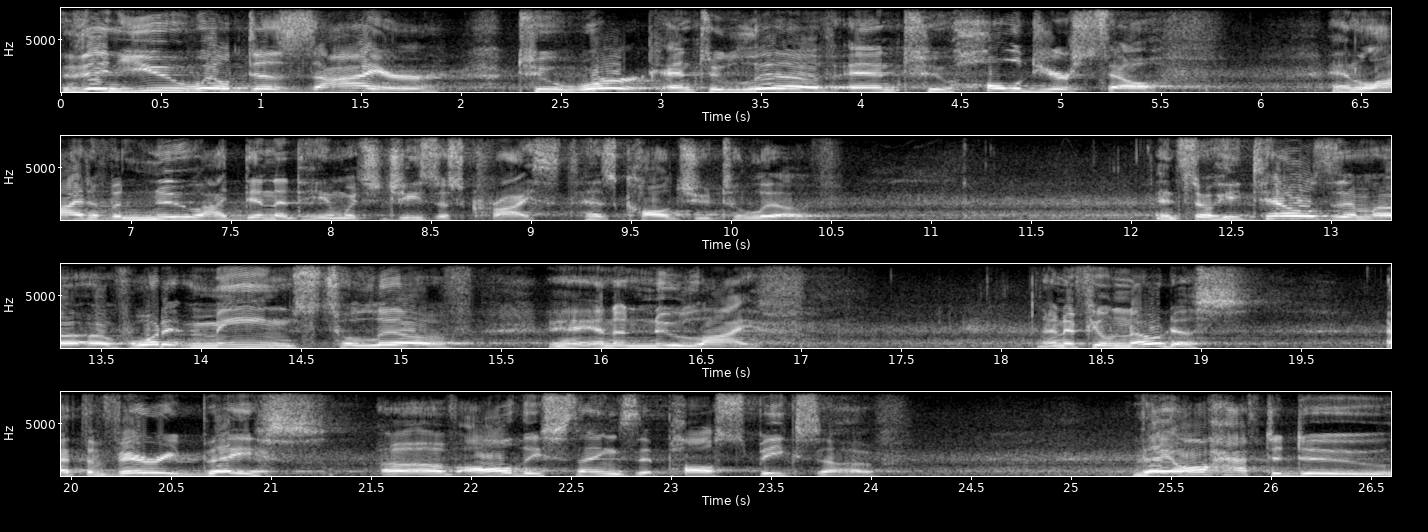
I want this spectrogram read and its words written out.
Then you will desire to work and to live and to hold yourself in light of a new identity in which Jesus Christ has called you to live. And so he tells them uh, of what it means to live in a new life. And if you'll notice, at the very base of all these things that Paul speaks of, they all have to do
